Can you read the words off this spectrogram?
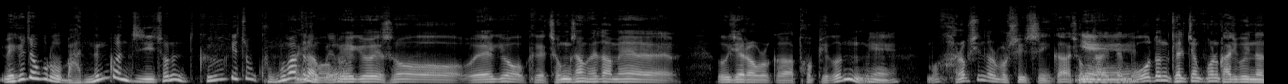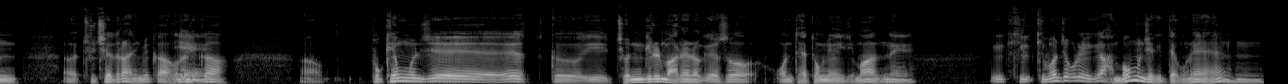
외교적으로 맞는 건지 저는 그게 좀 궁금하더라고요. 뭐 외교에서 외교 그 정상회담에 의제라고 할까 토픽은 예. 뭐 한없이 넓을 수 있으니까 정상회 때 예. 모든 결정권을 가지고 있는 어, 주체들 아닙니까? 그러니까 어, 북핵 문제에 그 이 전기를 마련하기 위해서 온 대통령이지만 네. 이 기, 기본적으로 이게 안보 문제이기 때문에 음흠.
